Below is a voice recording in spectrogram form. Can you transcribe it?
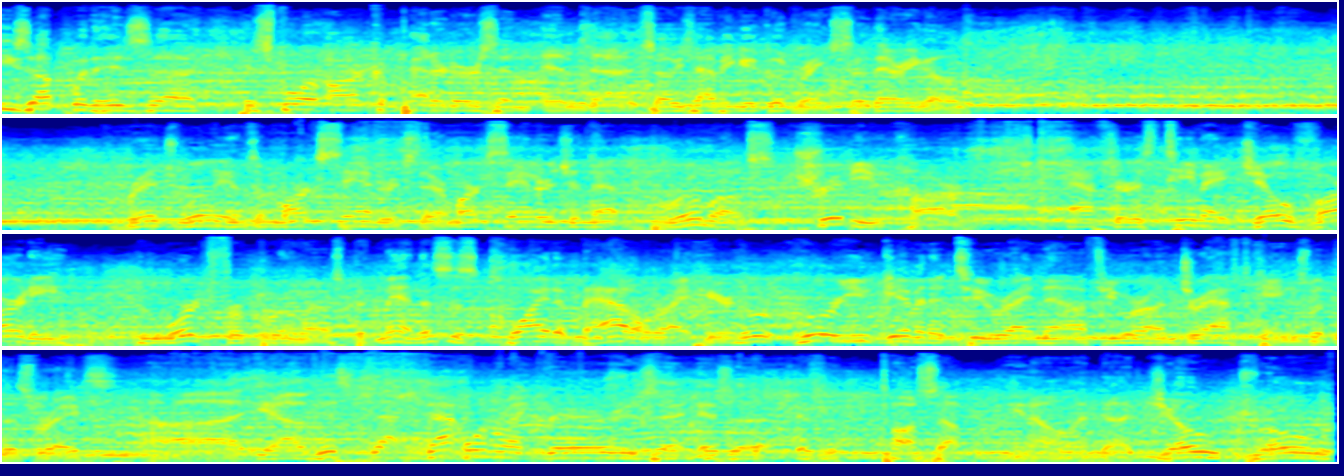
he's up with his his 4R competitors, and and so he's having a good race. So there he goes. Reg Williams and Mark Sandridge there. Mark Sandridge in that Brumos tribute car after his teammate Joe Vardy, who worked for Brumos. But man, this is quite a battle right here. Who, who are you giving it to right now if you were on DraftKings with this race? Uh, yeah, this that, that one right there is a is a is a toss up, you know. And uh, Joe drove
